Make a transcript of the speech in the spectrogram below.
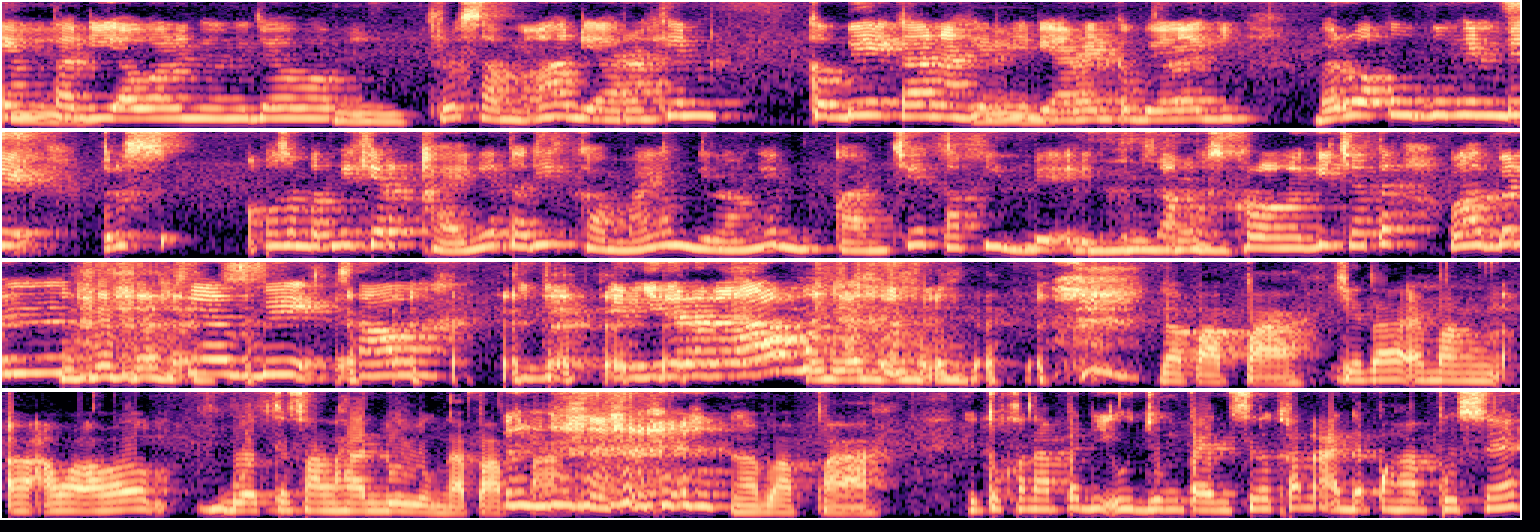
yang tadi awalnya nggak ngejawab. Terus sama A diarahin ke B kan akhirnya diarahin ke B lagi. Baru aku hubungin B. Terus aku sempat mikir kayaknya tadi Kama yang bilangnya bukan C tapi B deh. terus aku scroll lagi chatnya wah bener harusnya B salah. Jadi jadi rada lama. Nggak apa-apa. Kita emang uh, awal-awal buat kesalahan dulu nggak apa-apa. Nggak apa-apa. Itu kenapa di ujung pensil kan ada penghapusnya?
